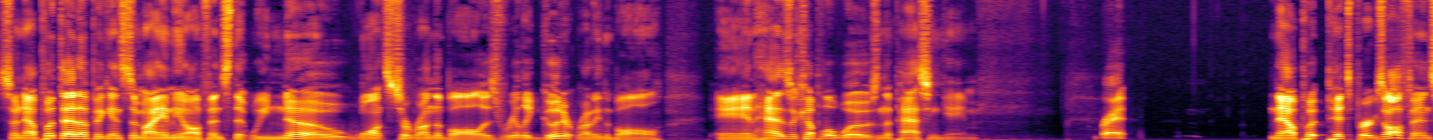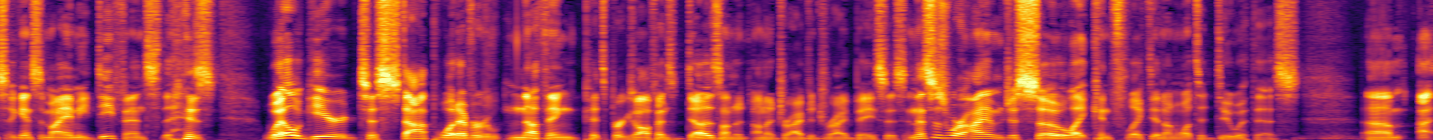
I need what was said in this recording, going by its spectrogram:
So now put that up against a Miami offense that we know wants to run the ball, is really good at running the ball, and has a couple of woes in the passing game. Right. Now put Pittsburgh's offense against the Miami defense that is well geared to stop whatever nothing Pittsburgh's offense does on a on a drive to drive basis. And this is where I am just so like conflicted on what to do with this. Um, I,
